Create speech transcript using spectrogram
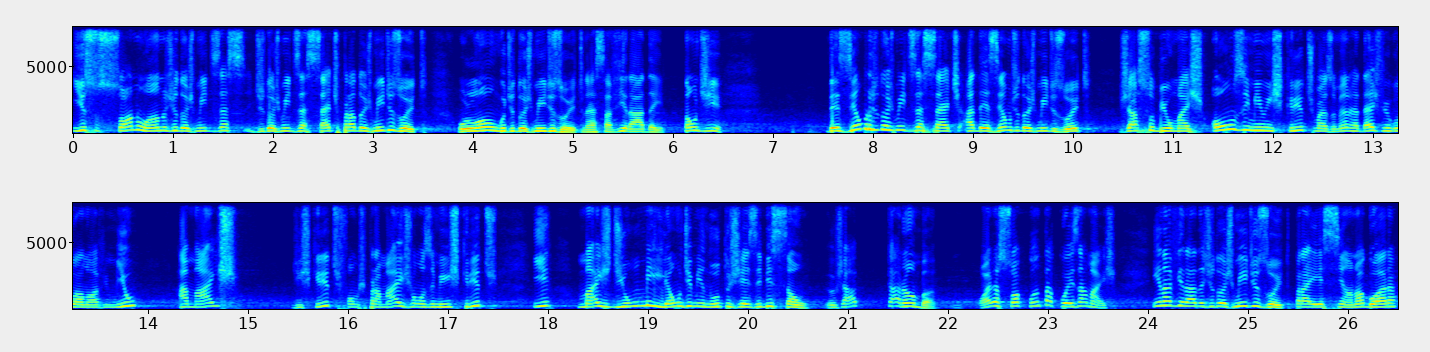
Isso só no ano de 2017, de 2017 para 2018. O longo de 2018, né? essa virada aí. Então, de dezembro de 2017 a dezembro de 2018, já subiu mais 11 mil inscritos, mais ou menos, 10,9 mil a mais de inscritos. Fomos para mais de 11 mil inscritos e mais de um milhão de minutos de exibição. Eu já, caramba, olha só quanta coisa a mais. E na virada de 2018 para esse ano agora,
